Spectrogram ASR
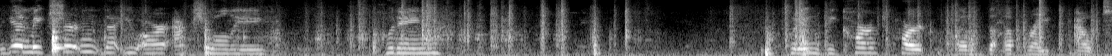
Again, make certain that you are actually putting putting the carved part of the upright out.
